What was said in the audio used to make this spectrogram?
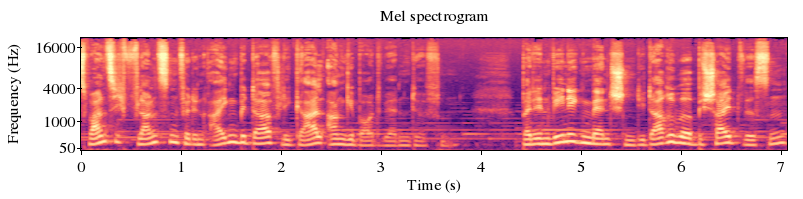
20 Pflanzen für den Eigenbedarf legal angebaut werden dürfen. Bei den wenigen Menschen, die darüber Bescheid wissen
